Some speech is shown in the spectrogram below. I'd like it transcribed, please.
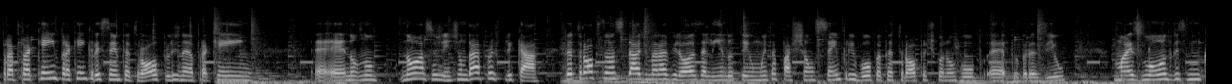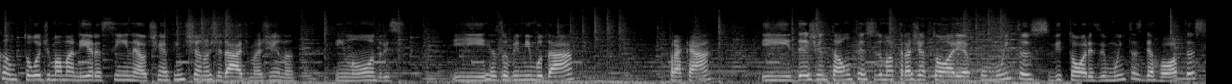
para quem, quem cresceu em Petrópolis, né? Para quem é, é, não, não, nossa, gente, não dá para explicar. Petrópolis é uma cidade maravilhosa, linda. Eu tenho muita paixão, sempre vou para Petrópolis quando eu vou é, para o Brasil. Mas Londres me encantou de uma maneira assim, né? Eu tinha 20 anos de idade, imagina, em Londres. E resolvi me mudar para cá. E desde então tem sido uma trajetória com muitas vitórias e muitas derrotas.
